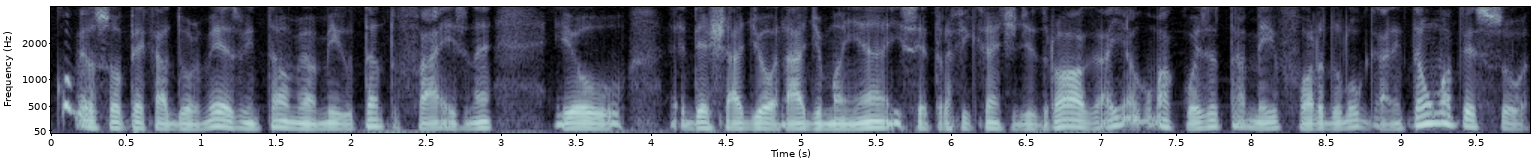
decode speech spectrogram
como eu sou pecador mesmo, então, meu amigo, tanto faz, né? Eu eh, deixar de orar de manhã e ser traficante de droga, aí alguma coisa está meio fora do lugar. Então, uma pessoa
